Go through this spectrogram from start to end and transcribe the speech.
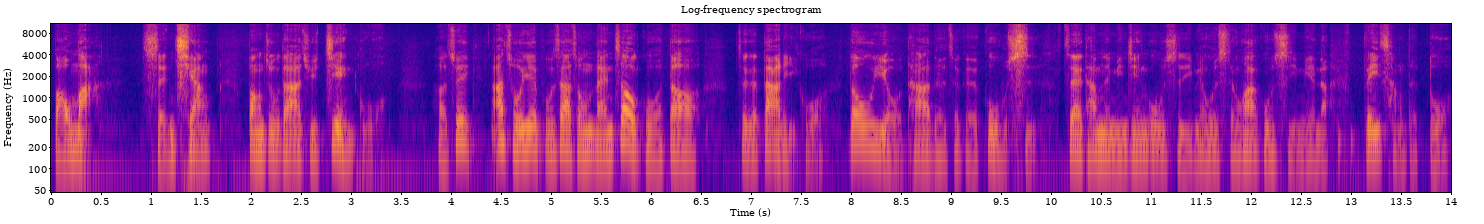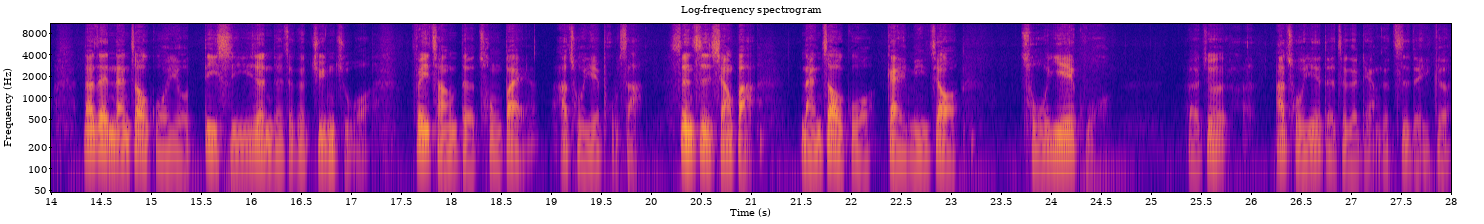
宝马、神枪，帮助大家去建国啊。所以阿銼耶菩萨从南诏国到这个大理国。都有他的这个故事，在他们的民间故事里面或神话故事里面呢，非常的多。那在南诏国有第十一任的这个君主哦，非常的崇拜阿銼耶菩萨，甚至想把南诏国改名叫矬耶国，呃，就阿銼耶的这个两个字的一个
